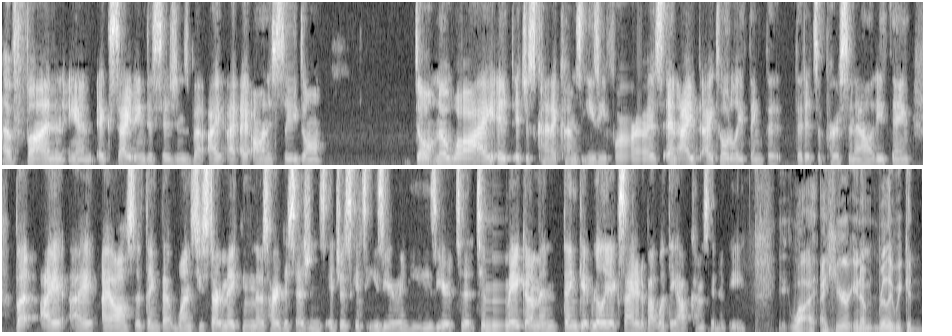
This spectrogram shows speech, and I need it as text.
of fun and exciting decisions. But I, I, I honestly don't don't know why it, it just kind of comes easy for us. And I, I totally think that that it's a personality thing but I, I i also think that once you start making those hard decisions it just gets easier and easier to to make them and then get really excited about what the outcome is going to be well I, I, hear you know really we could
